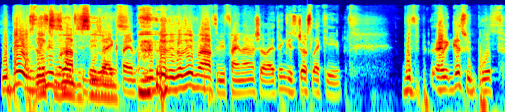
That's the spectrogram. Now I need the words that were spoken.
With babes, it doesn't even have to be like. Fin- with babes, it doesn't even have to be financial. I think it's just like a. With I guess with both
